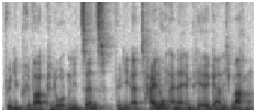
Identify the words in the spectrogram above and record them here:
für die Privatpilotenlizenz für die Erteilung einer MPL gar nicht machen.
